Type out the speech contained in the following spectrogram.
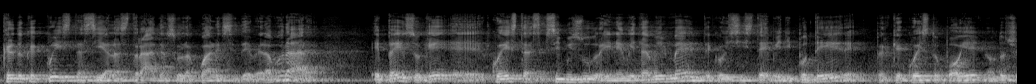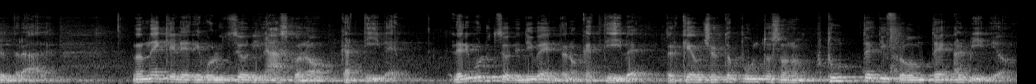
Credo che questa sia la strada sulla quale si deve lavorare e penso che eh, questa si misura inevitabilmente con i sistemi di potere perché questo poi è il nodo centrale. Non è che le rivoluzioni nascono cattive, le rivoluzioni diventano cattive perché a un certo punto sono tutte di fronte al bivio.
